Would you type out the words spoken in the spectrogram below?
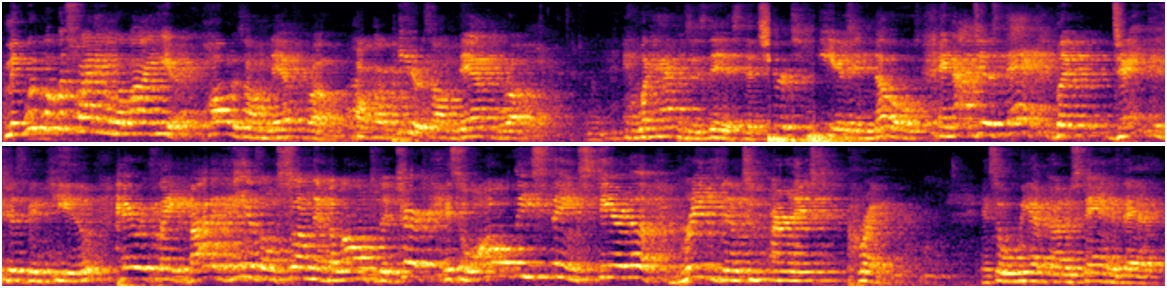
I mean, what, what- what's writing on the line here? Paul is on death row, or, or Peter on death row. And what happens is this the church hears and knows. And not just that, but James has just been killed. Herod's laid violent hands on some that belong to the church. And so all these things stirring up brings them to earnest prayer. And so what we have to understand is that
